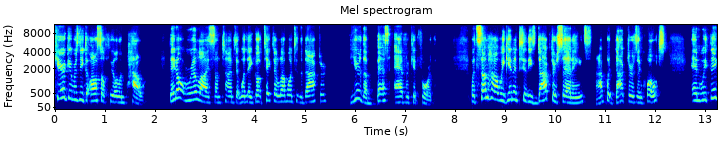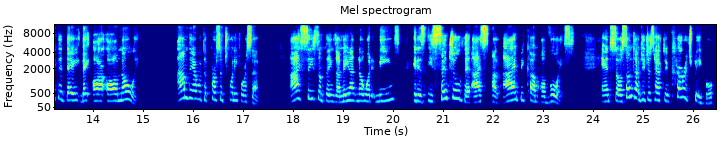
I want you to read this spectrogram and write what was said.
Caregivers need to also feel empowered. They don't realize sometimes that when they go take their loved one to the doctor, you're the best advocate for them. But somehow we get into these doctor settings, I put doctors in quotes, and we think that they, they are all knowing. I'm there with the person 24 7. I see some things, I may not know what it means. It is essential that I, I become a voice. And so sometimes you just have to encourage people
